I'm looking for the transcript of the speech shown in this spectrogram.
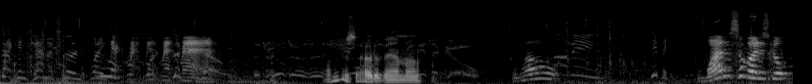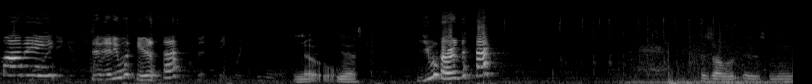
Second canister in place. We're good to meh. go. I'm just out of ammo. Well, why did somebody just go, "Mommy"? Did anyone hear that? No. Yes, You heard that, because it was me.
